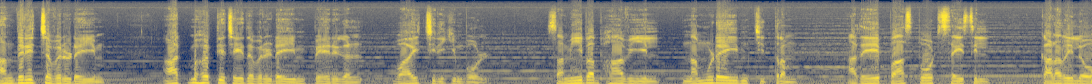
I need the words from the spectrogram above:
അന്തരിച്ചവരുടെയും ആത്മഹത്യ ചെയ്തവരുടെയും പേരുകൾ വായിച്ചിരിക്കുമ്പോൾ സമീപഭാവിയിൽ നമ്മുടെയും ചിത്രം അതേ പാസ്പോർട്ട് സൈസിൽ കളറിലോ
